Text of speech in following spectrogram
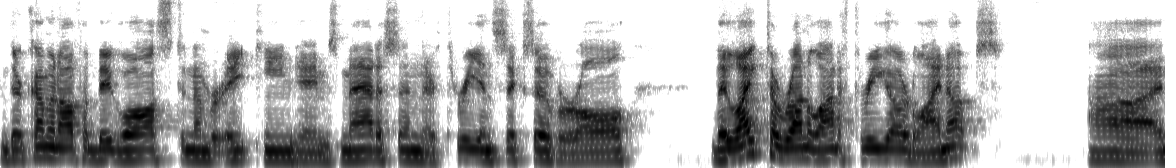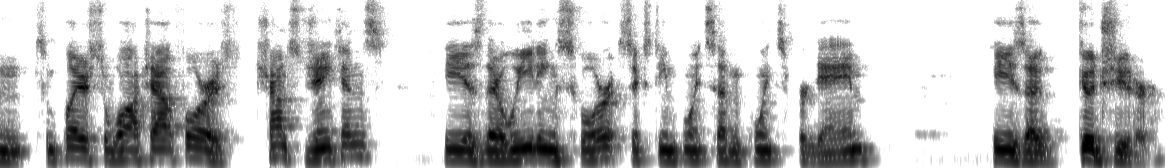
They're coming off a big loss to number 18, James Madison. They're three and six overall. They like to run a lot of three guard lineups. Uh, and some players to watch out for is Chaunce Jenkins. He is their leading scorer at 16.7 points per game. He's a good shooter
